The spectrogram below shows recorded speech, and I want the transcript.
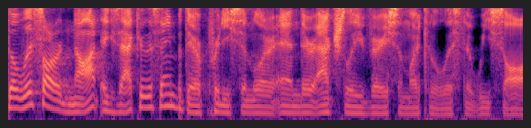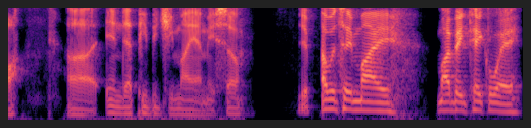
the lists are not exactly the same, but they're pretty similar, and they're actually very similar to the list that we saw uh, in that PPG Miami. So, yep, I would say my my big takeaway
